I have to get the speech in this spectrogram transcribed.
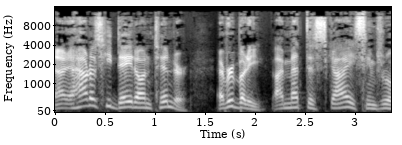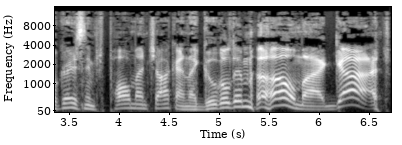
Now, How does he date on Tinder? Everybody, I met this guy. He seems real great. His name's Paul Menchaca, and I Googled him. Oh, my God.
